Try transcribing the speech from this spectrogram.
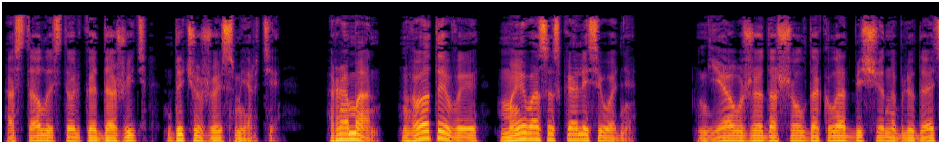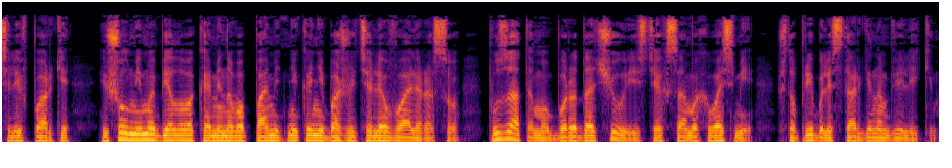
Осталось только дожить до чужой смерти. Роман, вот и вы, мы вас искали сегодня. Я уже дошел до кладбища наблюдателей в парке и шел мимо белого каменного памятника небожителя Валеросу, пузатому бородачу из тех самых восьми, что прибыли с Таргином Великим.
